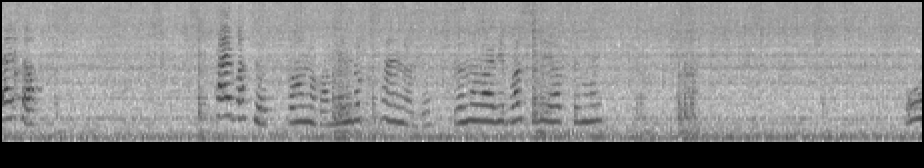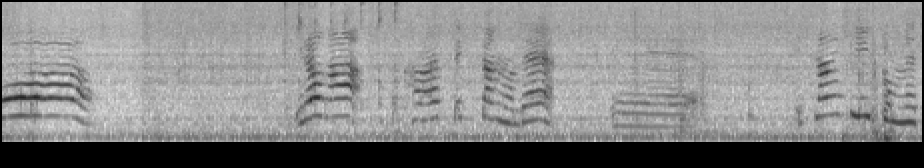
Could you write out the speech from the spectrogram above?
よいしょ。菜箸を使うのがめんどくさいので普通の割り箸でやってますおお色が変わってきたのでえー、一旦火止めて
